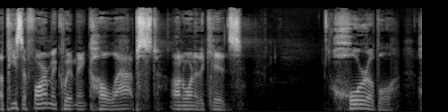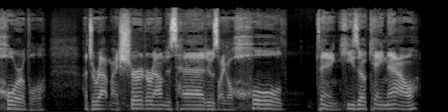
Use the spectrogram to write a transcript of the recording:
A piece of farm equipment collapsed on one of the kids. Horrible, horrible. I had to wrap my shirt around his head. It was like a whole thing. He's okay now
